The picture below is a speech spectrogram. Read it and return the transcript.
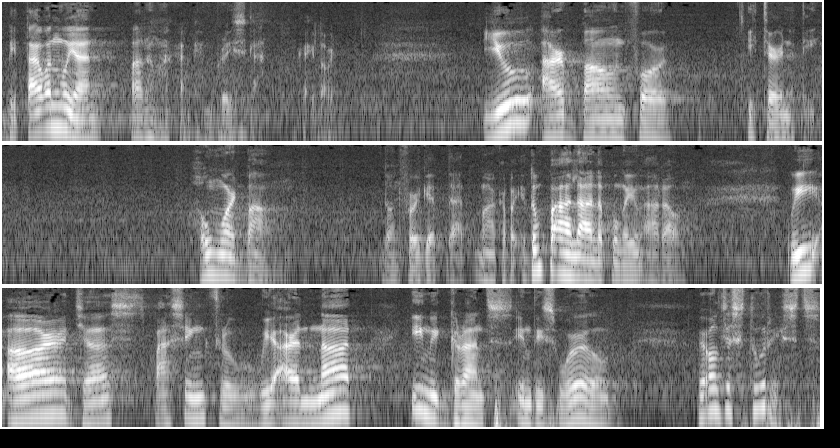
Bitawan mo yan para maka-embrace ka kay Lord. You are bound for eternity. Homeward bound. Don't forget that, mga kapatid. Itong paalaala po ngayong araw. We are just passing through. We are not immigrants in this world. We're all just tourists.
